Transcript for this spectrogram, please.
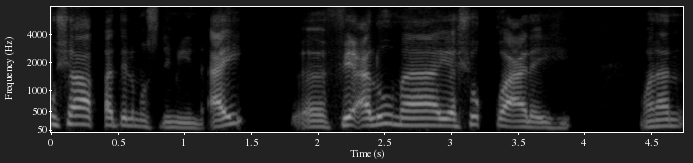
مشاقة المسلمين أي آه، فعل ما يشق عليه. ونن وَنان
